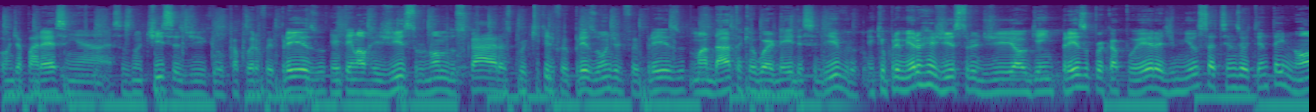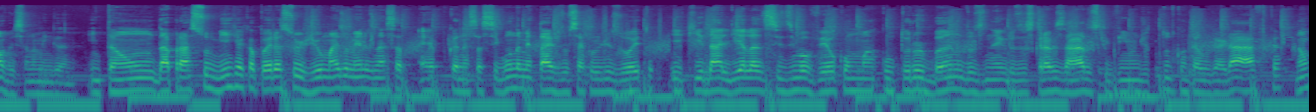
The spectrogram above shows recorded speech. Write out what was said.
onde aparecem a, essas notícias de que o capoeira foi preso, e aí tem lá o registro, o nome dos caras, por que, que ele foi preso, onde ele foi preso. Uma data que eu guardei desse livro é que o primeiro registro de alguém preso por capoeira é de 1789, se eu não me engano. Então dá para assumir que a capoeira surgiu mais ou menos nessa época, nessa segunda metade do século XVIII, e que da ali ela se desenvolveu como uma cultura urbana dos negros escravizados que vinham de tudo quanto é lugar da África. Não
